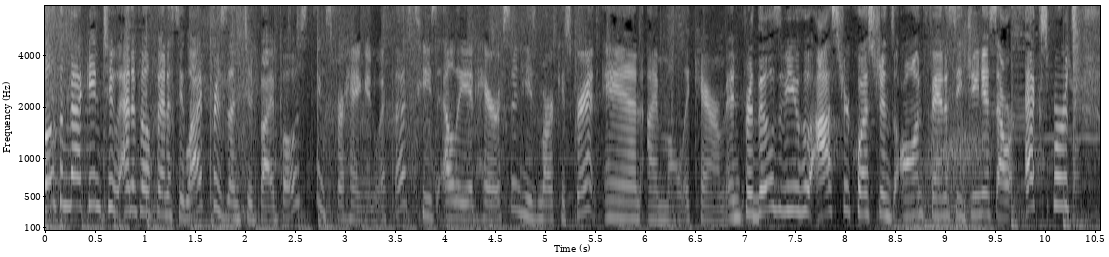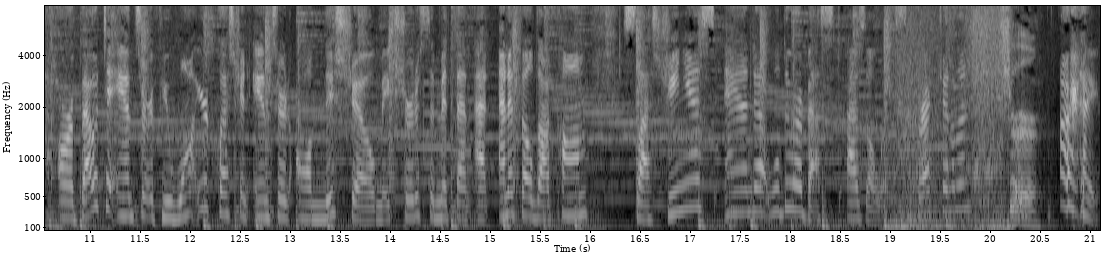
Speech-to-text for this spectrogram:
Welcome back into NFL Fantasy Live, presented by Bose. Thanks for hanging with us. He's Elliot Harrison, he's Marcus Grant, and I'm Molly Qerim. And for those of you who asked your questions on Fantasy Genius, our experts are about to answer. If you want your question answered on this show, make sure to submit them at nfl.com slash genius, and uh, we'll do our best, as always. Correct, gentlemen? Sure. All right.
